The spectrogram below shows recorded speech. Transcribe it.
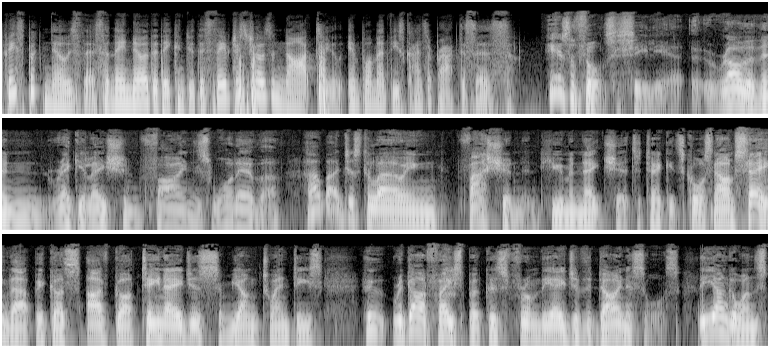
Facebook knows this and they know that they can do this. They've just chosen not to implement these kinds of practices. Here's a thought, Cecilia. Rather than regulation, fines, whatever, how about just allowing fashion and human nature to take its course? Now, I'm saying that because I've got teenagers, some young 20s, who regard Facebook as from the age of the dinosaurs. The younger ones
